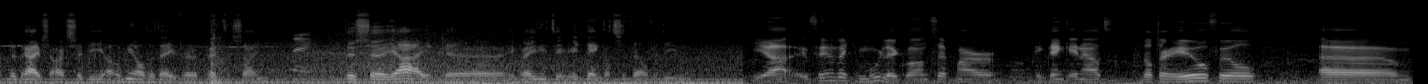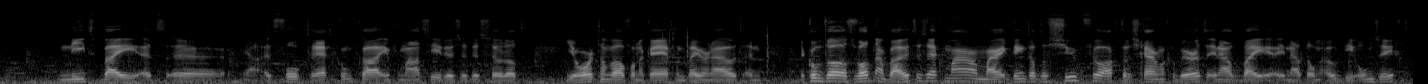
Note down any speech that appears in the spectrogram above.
bedrijfsartsen die ook niet altijd even prettig zijn. Nee. Dus uh, ja, ik, uh, ik weet niet. Ik denk dat ze het wel verdienen. Ja, ik vind het een beetje moeilijk. Want zeg maar, ik denk inderdaad dat er heel veel ehm, niet bij het, eh, ja, het volk terechtkomt qua informatie. Dus het is zo dat je hoort dan wel van oké, je hebt een burn-out en er komt wel eens wat naar buiten, zeg maar. Maar ik denk dat er super veel achter de schermen gebeurt. Inhoud bij inhoud dan ook die onzicht.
